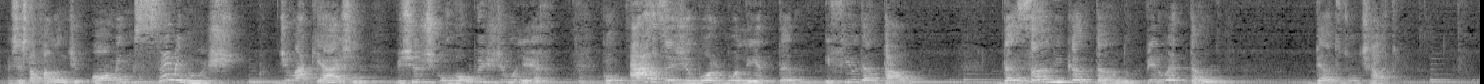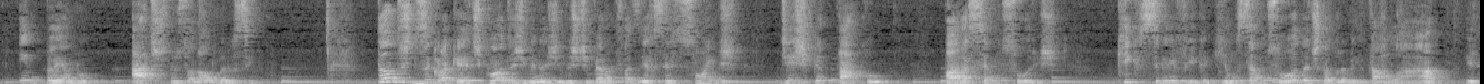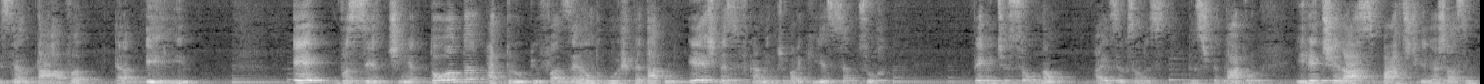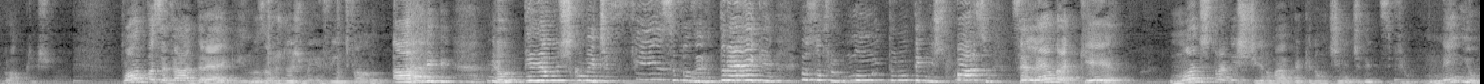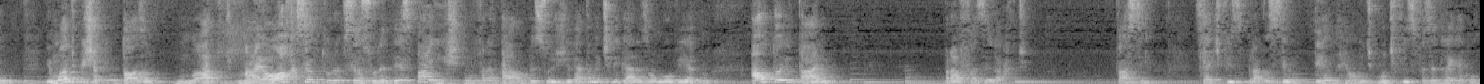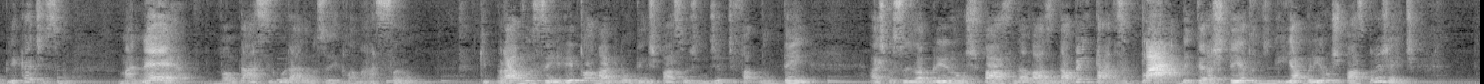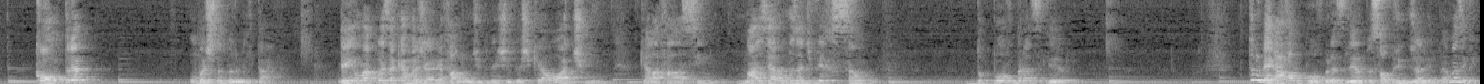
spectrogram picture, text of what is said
A gente está falando de homens seminus, de maquiagem, vestidos com roupas de mulher, com asas de borboleta e fio dental, dançando e cantando, piruetando, dentro de um teatro, em pleno ato institucional número 5. Tanto os Dizicroquetes quanto as Divinas Divas tiveram que fazer sessões de espetáculo para censores. O que, que isso significa? Que um censor da ditadura militar lá, ele sentava, era ele, e você tinha toda a trupe fazendo o espetáculo especificamente para que esse censor permitisse ou não a execução desse, desse espetáculo e retirasse partes que ele achasse impróprias. Quando você vê uma drag nos anos 2020 falando Ai, meu Deus, como é difícil fazer drag, eu sofro muito, não tenho espaço. Você lembra que um monte de travesti numa época que não tinha direito civil nenhum, e um monte de bicha pintosa, no ato de maior censura, censura desse país, enfrentaram pessoas diretamente ligadas a um governo autoritário para fazer arte. Então assim, se é difícil para você, eu entendo, realmente muito difícil fazer drag, é complicadíssimo. Mas né, vamos dar uma segurada na sua reclamação. Que pra você reclamar que não tem espaço hoje em dia, de fato não tem, as pessoas abriram espaço na base da peitada. Assim, plá, meteram as tetas e abriram espaço pra gente. Contra uma ditadura militar. Tem uma coisa que a Rogéria fala no Dívidas Dívidas que é ótimo, que ela fala assim, nós éramos a diversão do povo brasileiro. Tudo bem, ela fala do povo brasileiro, o pessoal do Rio de Janeiro, né? mas enfim.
